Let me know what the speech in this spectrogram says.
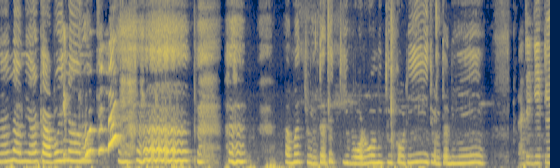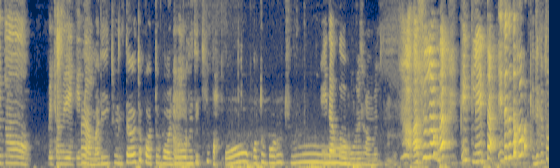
না না আমি আর খাবোই না আমার চুলটা যে কি বড় আমি কি করি চুলটা নিয়ে আচ্ছা তো পেছনে রেখে আমার এই চুলটাও তো কত বড় আমি যে কি ভাবো কত বড় চুল। এই দেখো পুরো সামনে ছিল। আসলে আমরা এই প্লেটটা তো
